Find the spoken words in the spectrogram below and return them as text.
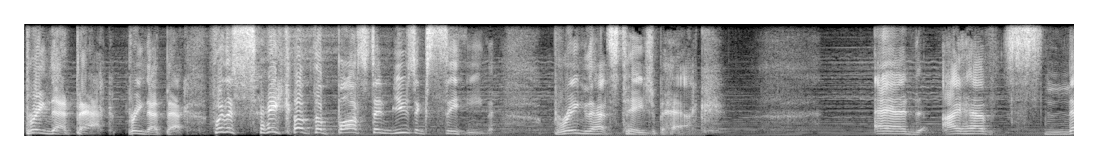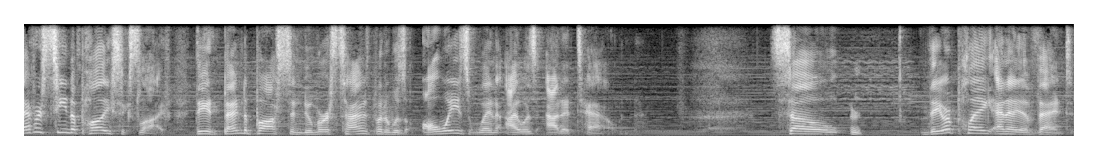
bring that back, bring that back for the sake of the Boston music scene. Bring that stage back. And I have never seen a Polysics live. They had been to Boston numerous times, but it was always when I was out of town. So hmm. They were playing at an event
